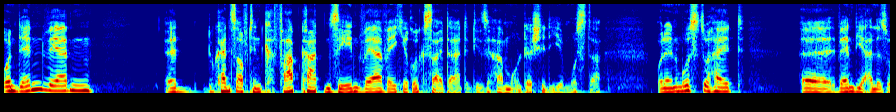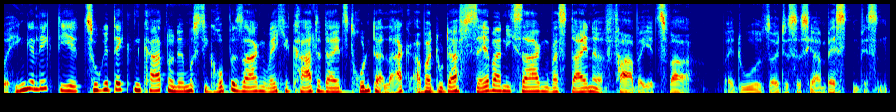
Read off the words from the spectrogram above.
Und dann werden, äh, du kannst auf den Farbkarten sehen, wer welche Rückseite hatte. Diese haben unterschiedliche Muster. Und dann musst du halt, äh, werden die alle so hingelegt, die zugedeckten Karten, und dann muss die Gruppe sagen, welche Karte da jetzt drunter lag. Aber du darfst selber nicht sagen, was deine Farbe jetzt war. Weil du solltest es ja am besten wissen.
